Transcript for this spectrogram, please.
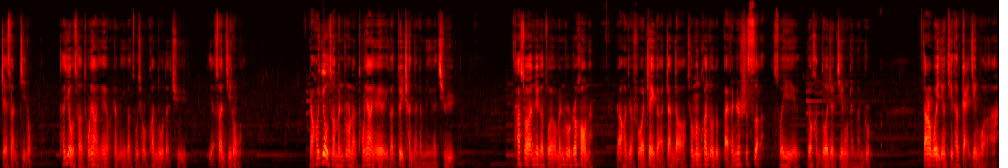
这算击中。它右侧同样也有这么一个足球宽度的区域，也算击中了。然后右侧门柱呢，同样也有一个对称的这么一个区域。他算完这个左右门柱之后呢，然后就说这个占到球门宽度的百分之十四了，所以有很多就击中这门柱。当然我已经替他改进过了啊，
